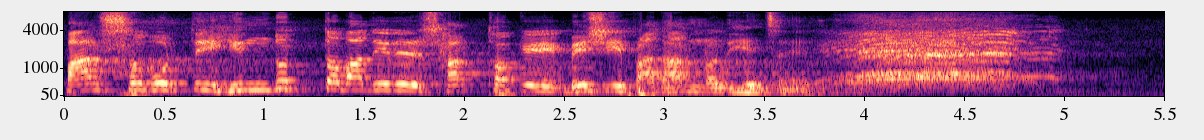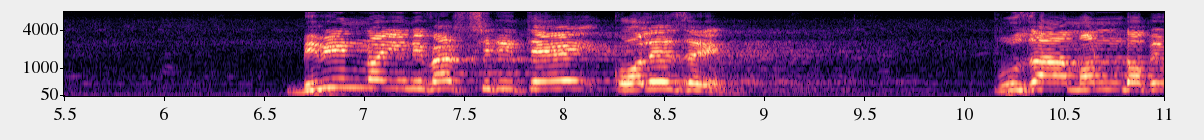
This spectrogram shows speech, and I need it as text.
পার্শ্ববর্তী হিন্দুত্ববাদীর স্বার্থকে বেশি প্রাধান্য দিয়েছে। বিভিন্ন ইউনিভার্সিটিতে, কলেজে পূজা মণ্ডপে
